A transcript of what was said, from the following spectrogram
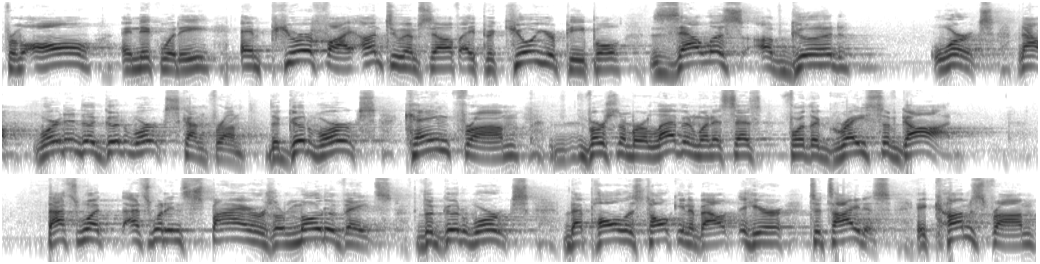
from all iniquity and purify unto himself a peculiar people, zealous of good works. Now, where did the good works come from? The good works came from verse number 11 when it says, For the grace of God. That's what, that's what inspires or motivates the good works that Paul is talking about here to Titus. It comes from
